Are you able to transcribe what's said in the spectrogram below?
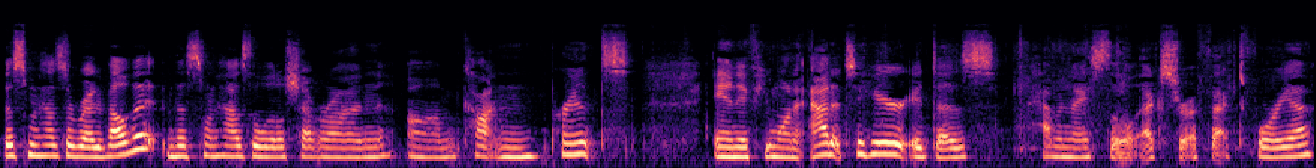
This one has a red velvet. This one has a little chevron um, cotton print. And if you want to add it to here, it does have a nice little extra effect for you.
